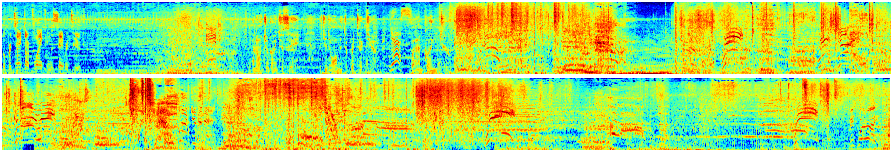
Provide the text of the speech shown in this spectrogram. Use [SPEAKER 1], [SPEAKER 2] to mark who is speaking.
[SPEAKER 1] It'll protect our flank from the saber tooth.
[SPEAKER 2] Abe!
[SPEAKER 3] I know what you're going to say, that you don't want me to protect you.
[SPEAKER 2] Yes.
[SPEAKER 3] But I'm going to. Where are you?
